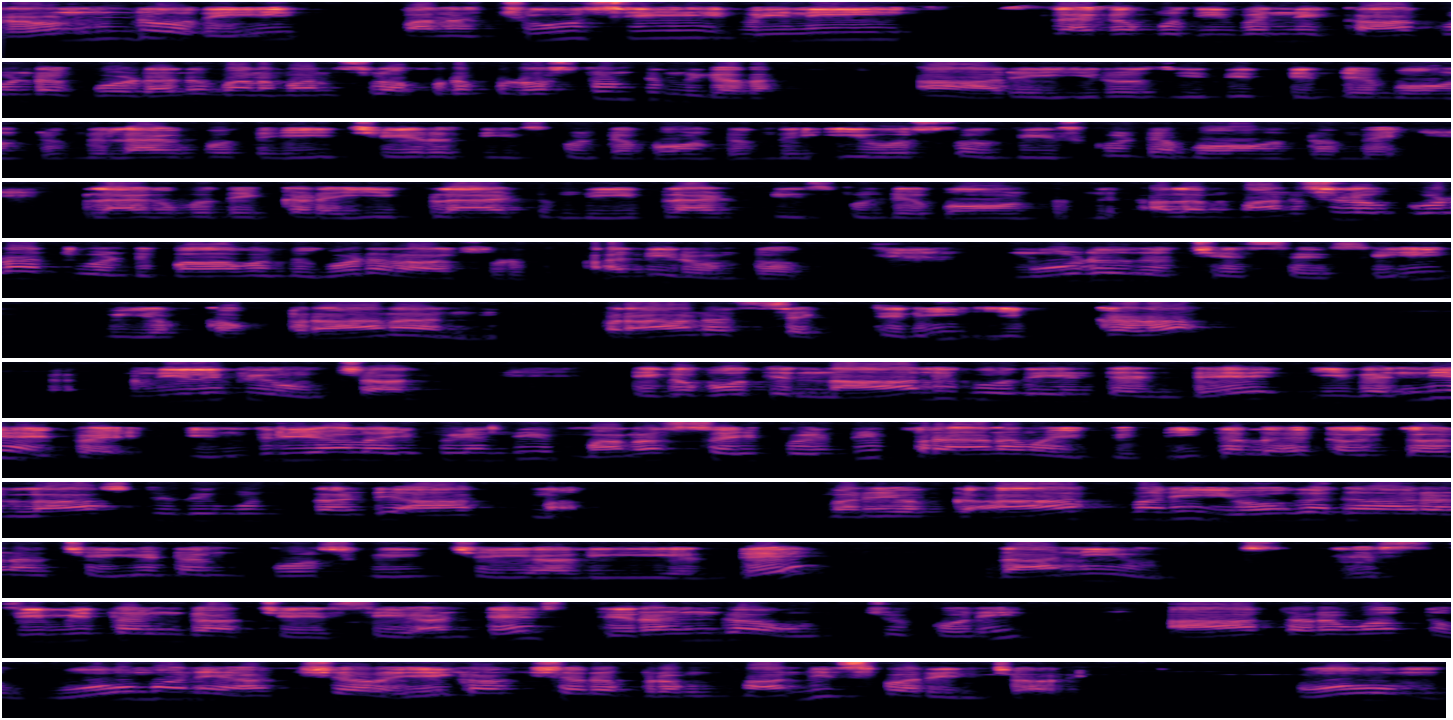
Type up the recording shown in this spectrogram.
రెండోది మనం చూసి విని లేకపోతే ఇవన్నీ కాకుండా కూడా మన మనసులో అప్పుడప్పుడు వస్తుంటుంది కదా. అరే ఈ రోజు ఇది తింటే బాగుంటుంది లేకపోతే ఈ చీర తీసుకుంటే బాగుంటుంది ఈ వస్తువులు తీసుకుంటే బాగుంటుంది లేకపోతే ఇక్కడ ఈ ఫ్లాట్ ఉంది ఈ ఫ్లాట్ తీసుకుంటే బాగుంటుంది. అలా మనసులో కూడా అటువంటి భావనలు కూడా రాకూడదు. అది రెండోది మూడోది వచ్చేసేసి మీ యొక్క ప్రాణాన్ని ప్రాణ శక్తిని ఇక్కడ నిలిపి ఉంచాలి. ఇకపోతే నాలుగోది ఏంటంటే ఇవన్నీ అయిపోయాయి. ఇంద్రియాలు అయిపోయింది మనస్సు అయిపోయింది ప్రాణం అయిపోయింది. ఇంకా ఇంకా లాస్ట్ ఇది ఉంటుందంటే ఆత్మ. మన యొక్క ఆత్మని యోగధారణ చేయటం కోసం ఏం చేయాలి అంటే దాన్ని స్థిమితంగా చేసి అంటే స్థిరంగా ఉంచుకొని ఆ తర్వాత ఓం అనే అక్షర ఏకాక్షర బ్రహ్మాన్ని స్మరించాలి. ఓం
